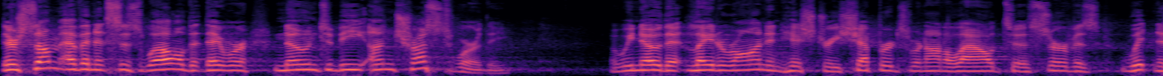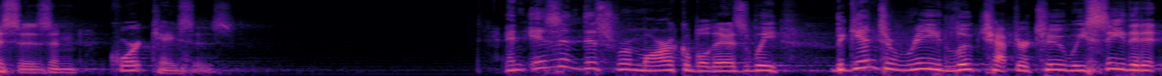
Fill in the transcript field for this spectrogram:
There's some evidence as well that they were known to be untrustworthy. We know that later on in history, shepherds were not allowed to serve as witnesses in court cases. And isn't this remarkable that as we begin to read Luke chapter 2, we see that it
